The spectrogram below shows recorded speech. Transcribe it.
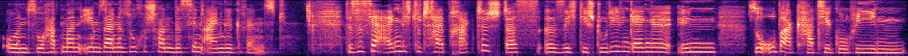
Und so hat man eben seine Suche schon ein bisschen eingegrenzt. Das ist ja eigentlich total praktisch, dass äh, sich die Studiengänge in so Oberkategorien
